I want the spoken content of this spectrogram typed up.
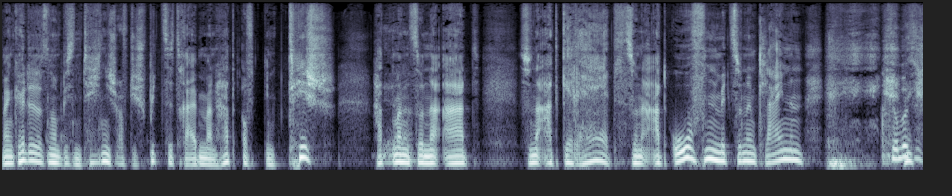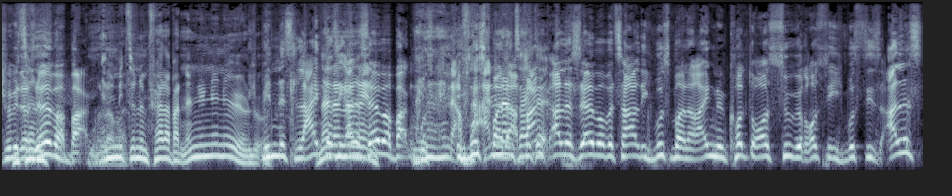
man könnte das noch ein bisschen technisch auf die Spitze treiben. Man hat auf dem Tisch hat man so eine Art, so eine Art Gerät, so eine Art Ofen mit so einem kleinen. du musst es schon wieder so einem- selber backen, oder Mit was? so einem Förderband. Nein, nein, nein, nein. Ich bin es leid, Nein, dass nein, ich nein, alles selber backen muss. Nein, nein, ich muss bei der anderen Bank Seite- alles selber bezahlen. Ich muss meine eigenen Kontoauszüge rausziehen. Ich muss dies alles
